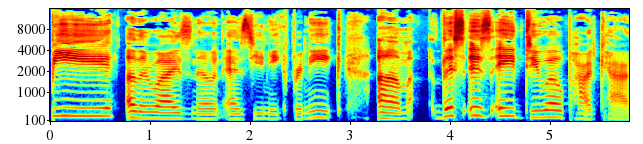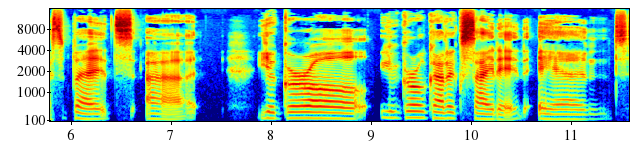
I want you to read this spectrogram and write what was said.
Bee otherwise known as unique Brinique um, this is a duo podcast but uh, your girl your girl got excited and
